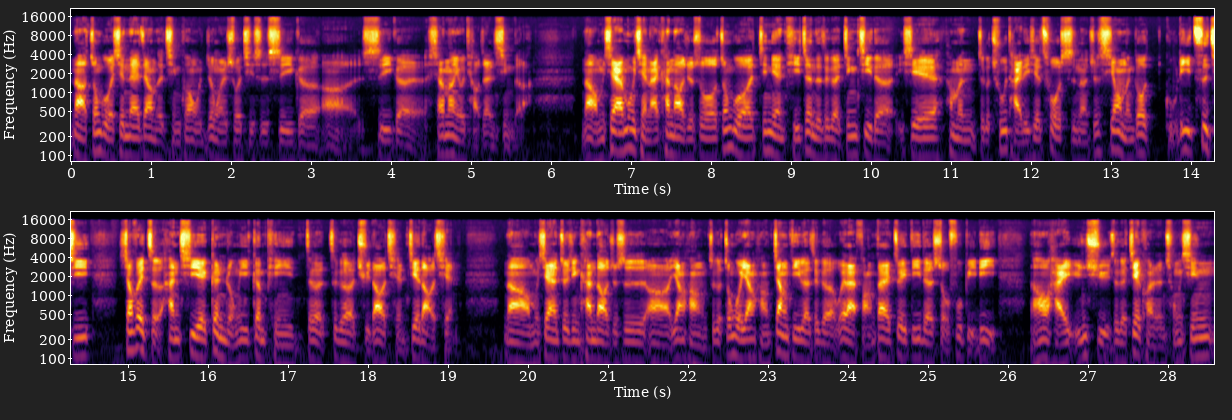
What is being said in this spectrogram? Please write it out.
那中国现在这样的情况，我认为说其实是一个呃是一个相当有挑战性的啦。那我们现在目前来看到，就是说中国今年提振的这个经济的一些他们这个出台的一些措施呢，就是希望能够鼓励刺激消费者和企业更容易更便宜这个这个取到钱借到钱。那我们现在最近看到，就是呃，央行这个中国央行降低了这个未来房贷最低的首付比例，然后还允许这个借款人重新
